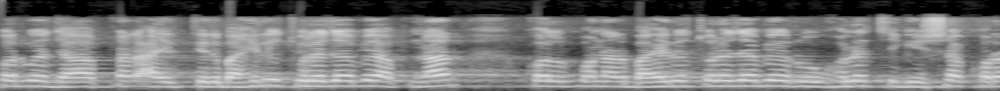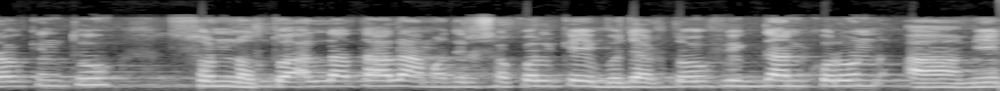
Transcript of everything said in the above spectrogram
করবে, যা আপনার আয়ত্তের বাহিরে চলে যাবে, আপনার কল্পনার বাইরে চলে যাবে, রোগ হলে চিকিৎসা করাও কিন্তু শূন্য তো আল্লাহ তাহলে আমাদের সকলকেই বোঝার তৌফিক দান করুন, আমিন।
